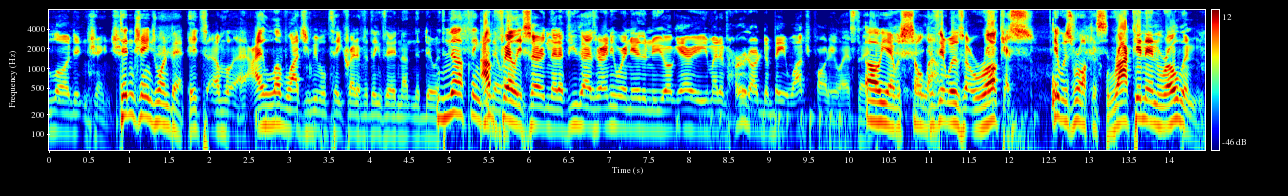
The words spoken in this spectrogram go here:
law didn't change. Didn't change one bit. It's um, I love watching people take credit for things they had nothing to do with. Nothing to I'm do with. fairly certain that if you guys are anywhere near the New York area, you might have heard our debate watch party last night. Oh yeah, it was so loud. it was raucous, It was raucous. rocking and rolling.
